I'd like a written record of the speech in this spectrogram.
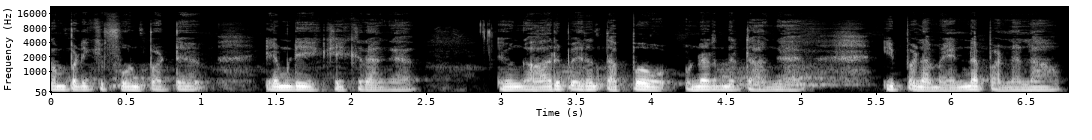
கம்பெனிக்கு ஃபோன் போட்டு எம்டி கேட்குறாங்க இவங்க ஆறு பேரும் தப்பை உணர்ந்துட்டாங்க. இப்போ நம்ம என்ன பண்ணலாம்?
